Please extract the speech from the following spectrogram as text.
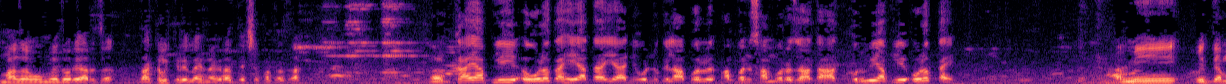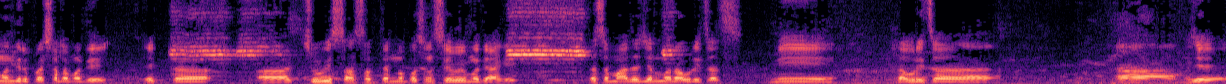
माझा उमेदवारी अर्ज दाखल केलेला आहे नगराध्यक्ष पदाचा. अ, काय आपली ओळख आहे? आता या निवडणुकीला आपण आपण सामोरं जात आहात. पूर्वी आपली ओळख काय? आम्ही विद्या मंदिर प्रशालामध्ये एक चोवीस सहा सत्त्याण्णवपासून सेवेमध्ये आहे. तसं माझा जन्म राऊरीचाच. मी राऊरीचा अं, म्हणजे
